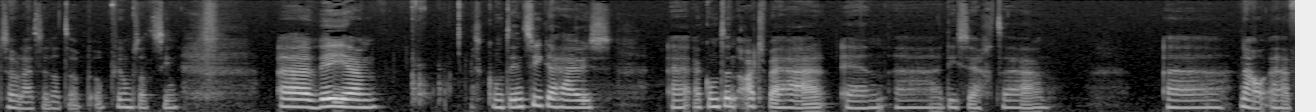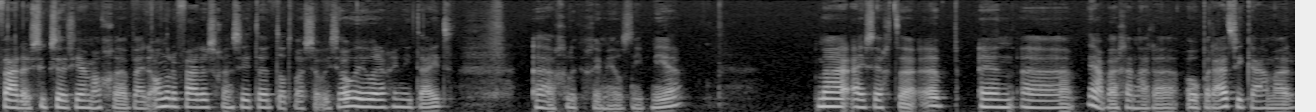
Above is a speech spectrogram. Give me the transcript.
zo laten ze dat op, op films laten zien. Uh, komt in het ziekenhuis, er komt een arts bij haar en die zegt nou, vader, succes, jij mag bij de andere vaders gaan zitten. Dat was sowieso heel erg in die tijd. Gelukkig inmiddels niet meer. Maar hij zegt up en ja, wij gaan naar de operatiekamer.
